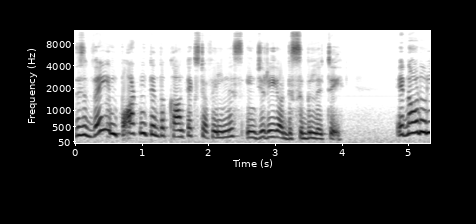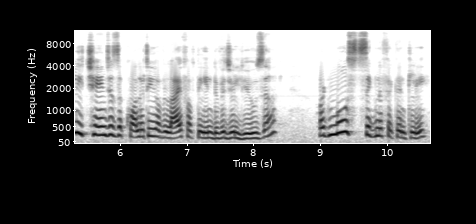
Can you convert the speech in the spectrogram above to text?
This is very important in the context of illness, injury or disability. It not only changes the quality of life of the individual user, but most significantly,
